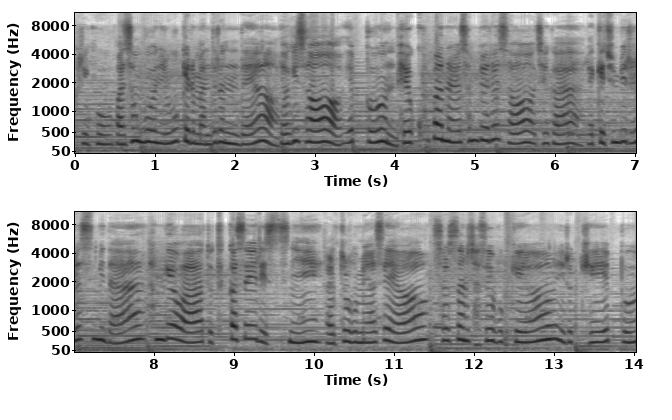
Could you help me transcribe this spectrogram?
그리고 완성분 7개를 만들었는데요. 여기서 예쁜 배우 코반을 선별해서 제가 몇 개 준비를 했습니다. 한 개와 또 특가 세일이 있으니 알뜰 구매하세요. 설산을 자세히 볼게요. 이렇게 예쁜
